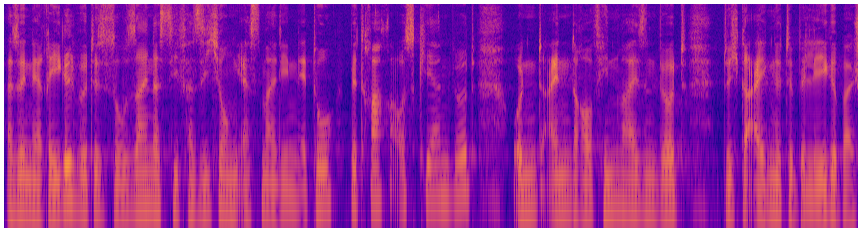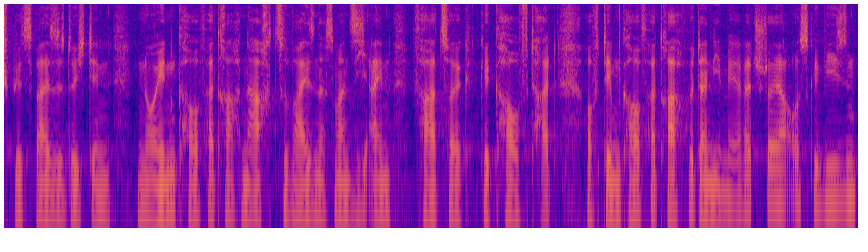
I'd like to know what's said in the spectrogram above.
Also in der Regel wird es so sein, dass die Versicherung erstmal den Nettobetrag auskehren wird und einen darauf hinweisen wird, durch geeignete Belege, beispielsweise durch den neuen Kaufvertrag nachzuweisen, dass man sich ein Fahrzeug gekauft hat. Auf dem Kaufvertrag wird dann die Mehrwertsteuer ausgewiesen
